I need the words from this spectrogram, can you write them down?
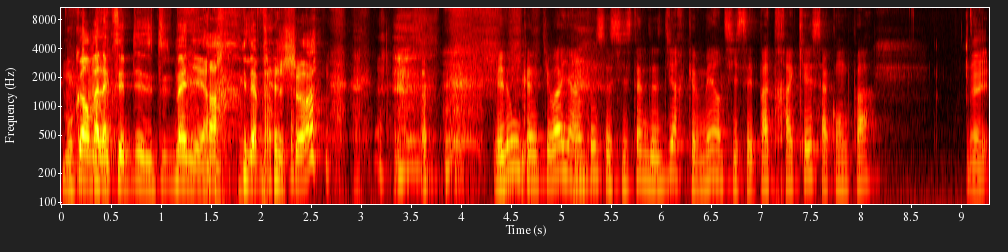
Mon corps va l'accepter de toute manière, hein. il n'a pas le choix. Mais donc, euh, tu vois, il y a un peu ce système de dire que merde, si c'est pas traqué, ça compte pas. Oui.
